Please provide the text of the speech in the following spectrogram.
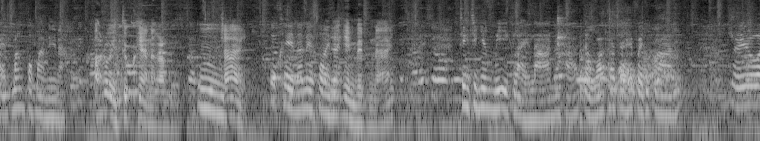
8บ้างประมาณนี้นะอร่อยทุกอย่างนะครับอืมใช่ โอเคนะในซอยอยาเนี้กยกินแบบไหนจริง ๆ ยังมีอีกหลายร้านนะคะ แต่ว่าถ้าจะให้ไปทุกร้าน ไม่ไหว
